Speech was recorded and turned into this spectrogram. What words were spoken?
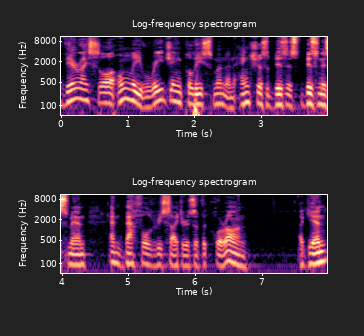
There I saw only raging policemen and anxious business, businessmen and baffled reciters of the Quran. Again,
